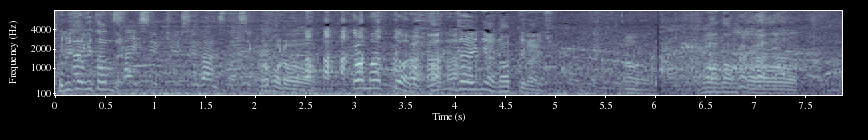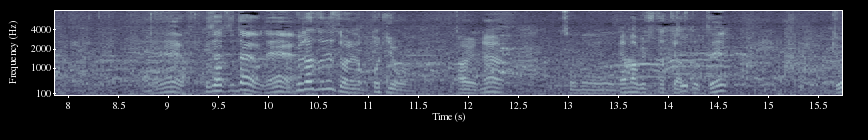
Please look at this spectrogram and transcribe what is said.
取り下げたんだよ。最終九州男子出し。だから 捕まってはない、犯罪にはなってないでしょ。うまあなんかね複雑だよん、ね。複雑ですよねでも TOKIO あれね。その山口達也ちょっとぜ状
